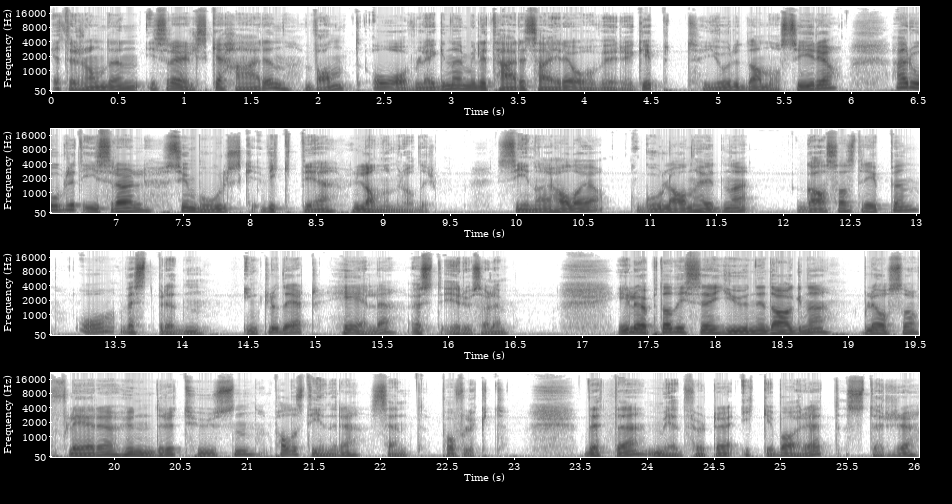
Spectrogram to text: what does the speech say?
Ettersom den israelske hæren vant overlegne militære seire over Egypt, Jordan og Syria, erobret Israel symbolsk viktige landområder. Sinai-halvøya, Golanhøydene, Gazastripen og Vestbredden, inkludert hele Øst-Jerusalem. I løpet av disse junidagene ble også flere hundre tusen palestinere sendt på flukt. Dette medførte ikke bare et større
